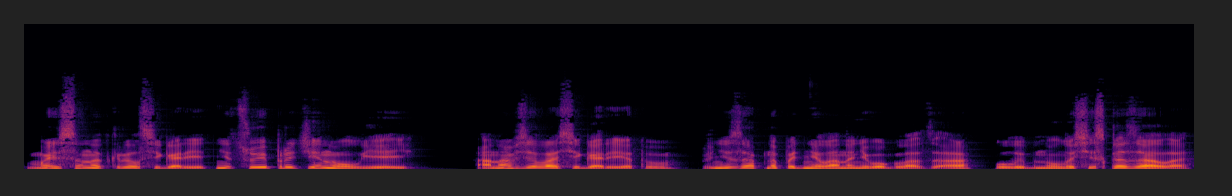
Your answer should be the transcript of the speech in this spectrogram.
Мейсон открыл сигаретницу и протянул ей. Она взяла сигарету, внезапно подняла на него глаза, улыбнулась и сказала:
